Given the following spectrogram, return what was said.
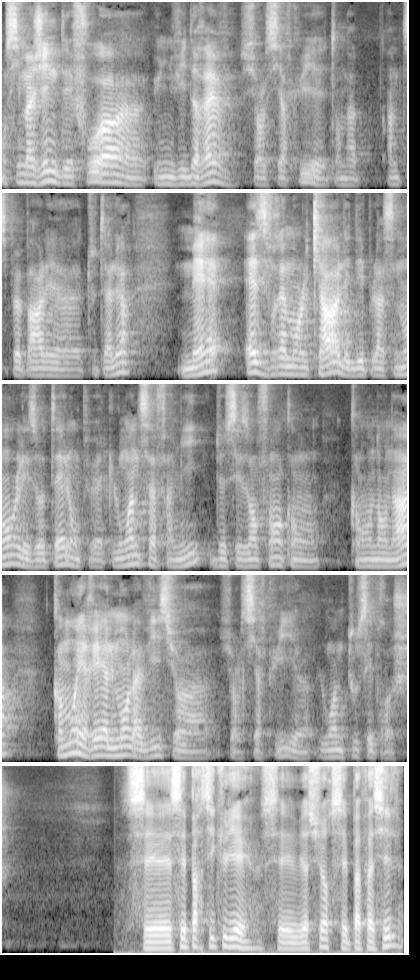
On s'imagine des fois une vie de rêve sur le circuit, et tu en as un petit peu parlé tout à l'heure. Mais est-ce vraiment le cas? Les déplacements, les hôtels, on peut être loin de sa famille, de ses enfants quand, quand on en a. Comment est réellement la vie sur, sur le circuit, loin de tous ses proches? C'est particulier. C'est bien sûr, c'est pas facile.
